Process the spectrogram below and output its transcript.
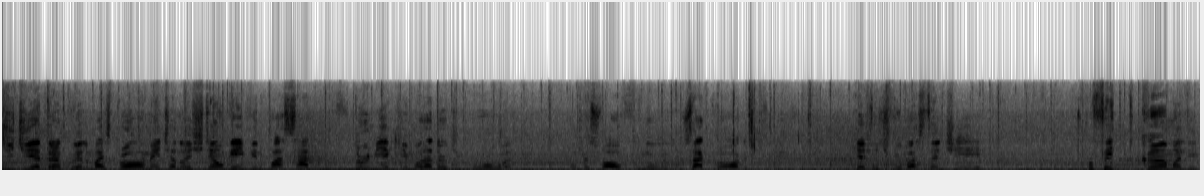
De dia é tranquilo, mas provavelmente à noite tem alguém vindo passar, dormir aqui, morador de rua, pessoal vindo usar drogas. Que a gente viu bastante, tipo, feito cama ali.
